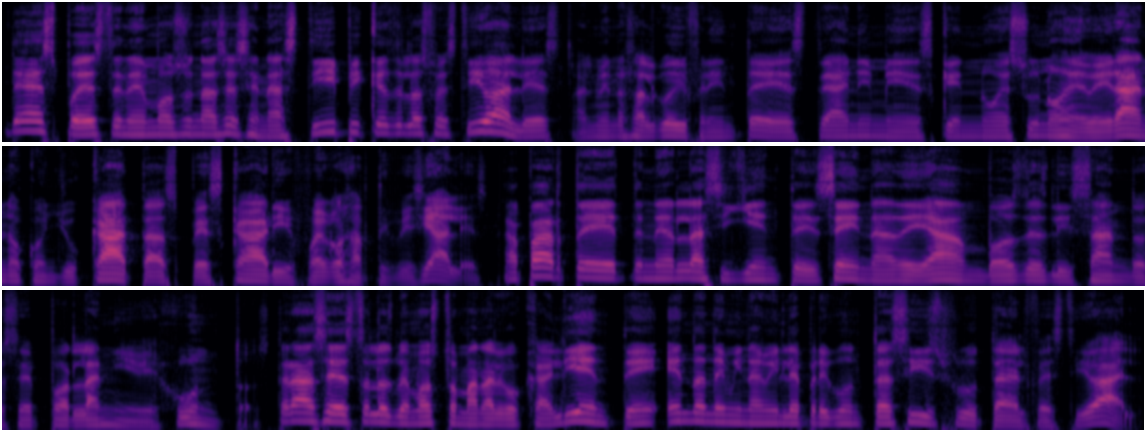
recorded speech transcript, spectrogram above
Después tenemos unas escenas típicas de los festivales, al menos algo diferente de este anime es que no es uno de verano con yucatas, pescar y fuegos artificiales. Aparte de tener la siguiente escena de ambos deslizándose por la nieve juntos. Tras esto los vemos tomar algo caliente, en donde Minami le pregunta si disfruta del festival.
